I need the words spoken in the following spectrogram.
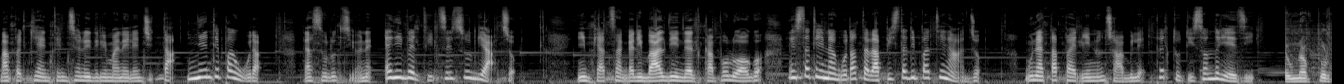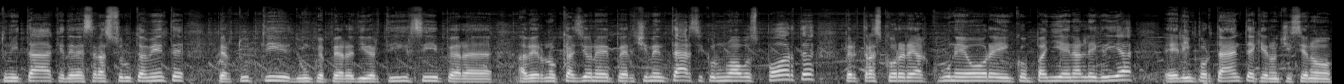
Ma per chi ha intenzione di rimanere in città, niente paura. La soluzione è divertirsi sul ghiaccio. In piazza Garibaldi del capoluogo è stata inaugurata la pista di pattinaggio, una tappa irrinunciabile per tutti i sondriesi. Un'opportunità che deve essere assolutamente per tutti, dunque per divertirsi, per eh, avere un'occasione per cimentarsi con un nuovo sport, per trascorrere alcune ore in compagnia e in allegria e l'importante è che non ci siano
